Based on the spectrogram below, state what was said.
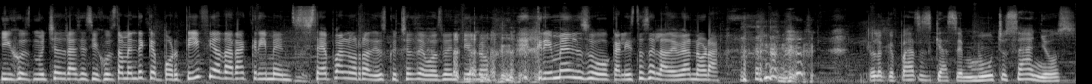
Y jus- muchas gracias. Y justamente que por ti fui a dar a Crimen. Sepan los radioescuchas de Voz 21. Crimen, su vocalista, se la debe a Nora. Lo que pasa es que hace muchos años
